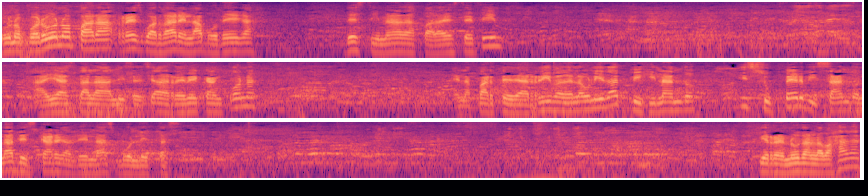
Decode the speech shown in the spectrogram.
uno por uno para resguardar en la bodega destinada para este fin. Allá está la licenciada Rebeca Ancona en la parte de arriba de la unidad, vigilando y supervisando la descarga de las boletas. Y reanudan la bajada.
